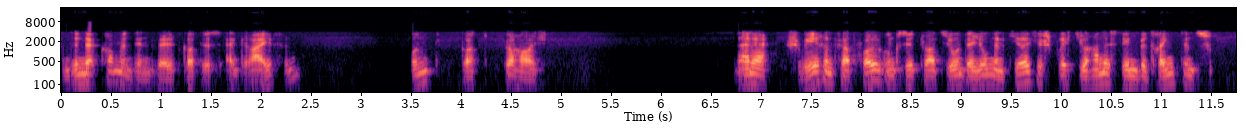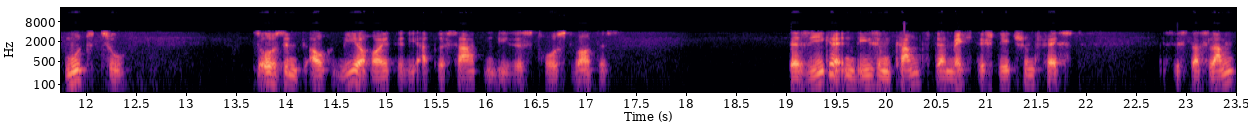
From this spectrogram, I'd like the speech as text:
und in der kommenden Welt Gottes ergreifen und Gott gehorchen. In einer schweren Verfolgungssituation der jungen Kirche spricht Johannes den Bedrängten Mut zu. So sind auch wir heute die Adressaten dieses Trostwortes. Der Sieger in diesem Kampf der Mächte steht schon fest. Es ist das Lamm,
